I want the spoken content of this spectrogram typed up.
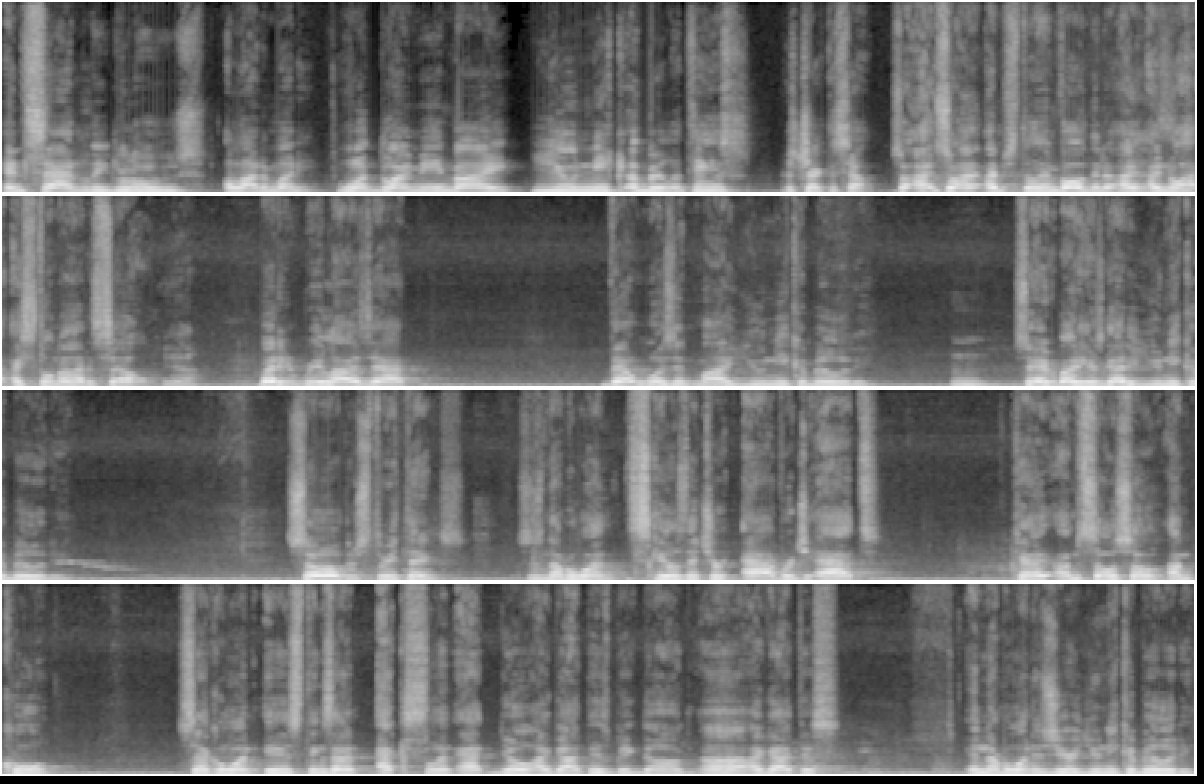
and sadly lose a lot of money. What do I mean by unique abilities? Let's check this out. So, I, so I, I'm still involved in it. I, I know. I still know how to sell. Yeah. But I didn't realize that that wasn't my unique ability. So everybody here's got a unique ability. So there's three things. This is number one, skills that you're average at. Okay, I'm so-so, I'm cool. Second one is things that I'm excellent at. Yo, I got this, big dog. Uh-huh, I got this. And number one is your unique ability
